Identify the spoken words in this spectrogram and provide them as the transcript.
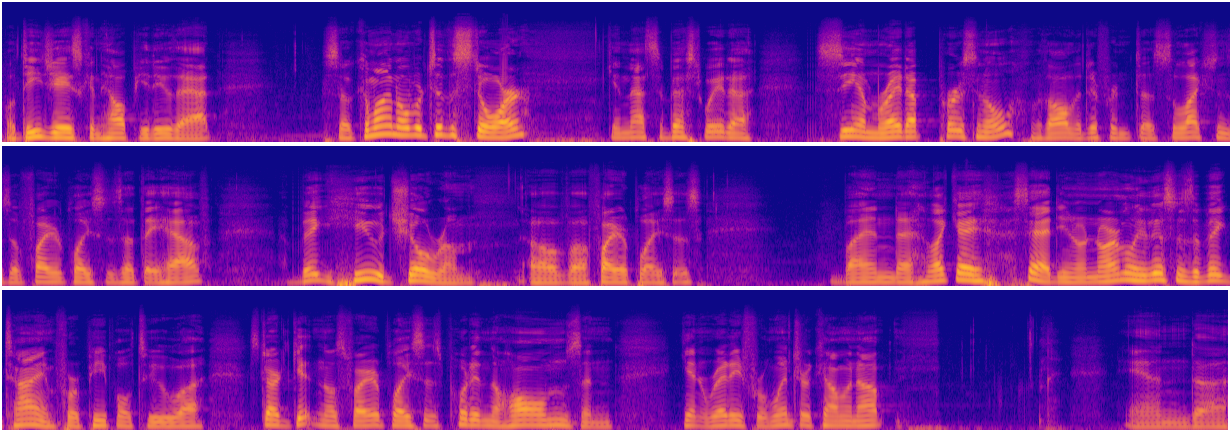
Well, DJs can help you do that. So come on over to the store. Again, that's the best way to see them right up personal with all the different uh, selections of fireplaces that they have. A big, huge showroom of uh, fireplaces. And uh, like I said, you know, normally this is a big time for people to uh, start getting those fireplaces put in the homes and getting ready for winter coming up. And uh,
